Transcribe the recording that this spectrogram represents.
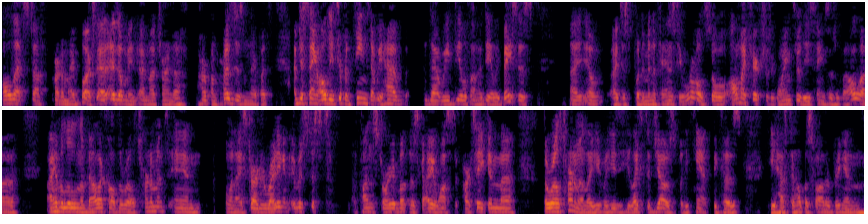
all that stuff part of my books. I, I, don't mean I'm not trying to harp on prejudice in there, but I'm just saying all these different themes that we have that we deal with on a daily basis. I, you know, I just put them in a fantasy world. So all my characters are going through these things as well. Uh, I have a little novella called The Royal Tournament, and when I started writing it, it was just a fun story about this guy who wants to partake in the, the Royal Tournament. Like he, he, he likes to joust, but he can't because he has to help his father bring in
